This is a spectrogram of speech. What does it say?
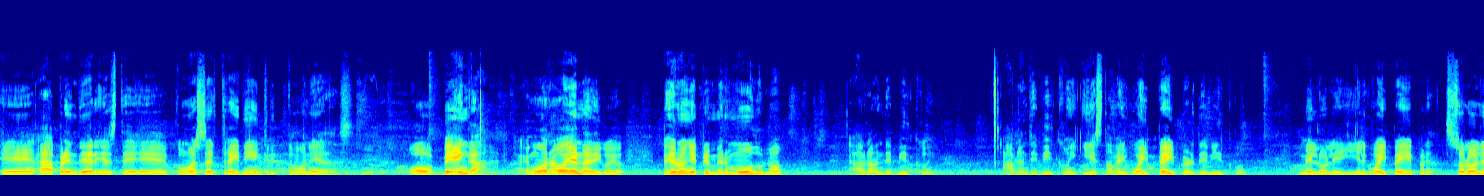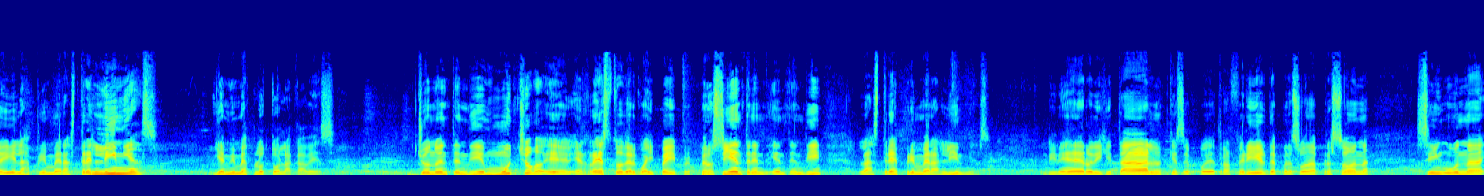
eh, aprender este, eh, cómo hacer trading en criptomonedas. Oh, venga, enhorabuena, digo yo. Pero en el primer módulo hablaban de Bitcoin. Hablan de Bitcoin y estaba el white paper de Bitcoin. Me lo leí el white paper, solo leí las primeras tres líneas y a mí me explotó la cabeza. Yo no entendí mucho el, el resto del white paper, pero sí entren- entendí las tres primeras líneas. Dinero digital que se puede transferir de persona a persona sin, una,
